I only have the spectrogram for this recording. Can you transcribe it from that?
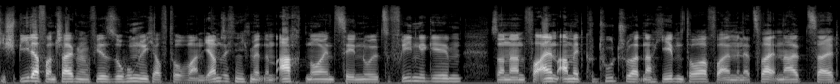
die Spieler von Schalke 04 so hungrig auf Tore waren. Die haben sich nicht mit einem 8, 9, 10, 0 zufrieden gegeben, sondern vor allem Ahmed Kutucu hat nach jedem Tor, vor allem in der zweiten Halbzeit,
